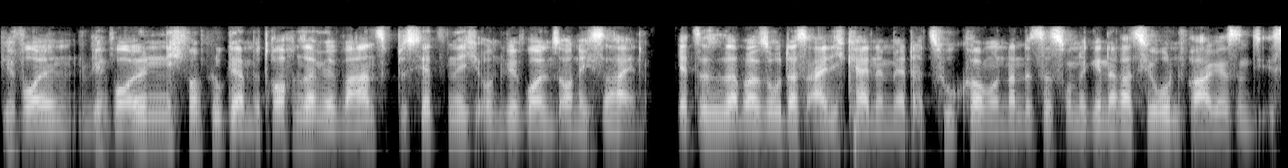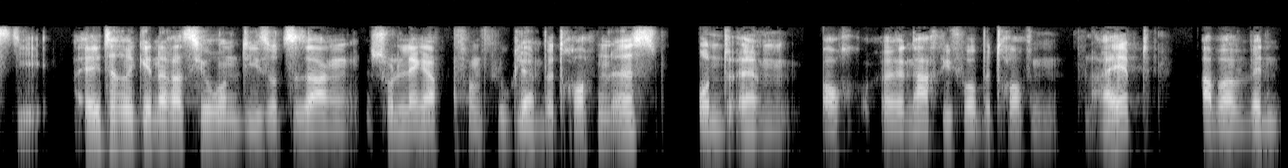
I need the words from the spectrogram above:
wir wollen, wir wollen nicht von Fluglärm betroffen sein, wir waren es bis jetzt nicht und wir wollen es auch nicht sein. Jetzt ist es aber so, dass eigentlich keine mehr dazukommen und dann ist es so eine Generationenfrage. Es ist die ältere Generation, die sozusagen schon länger vom Fluglärm betroffen ist und ähm, auch äh, nach wie vor betroffen bleibt. Aber wenn,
